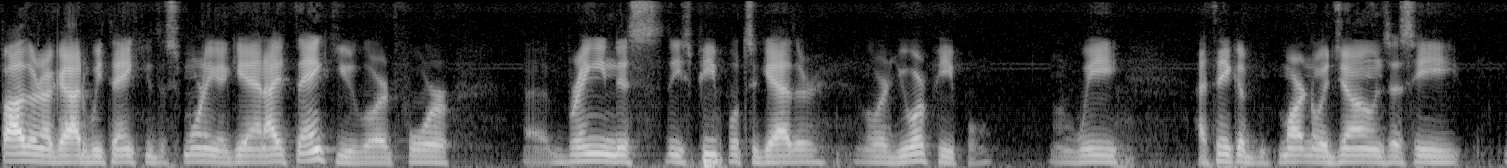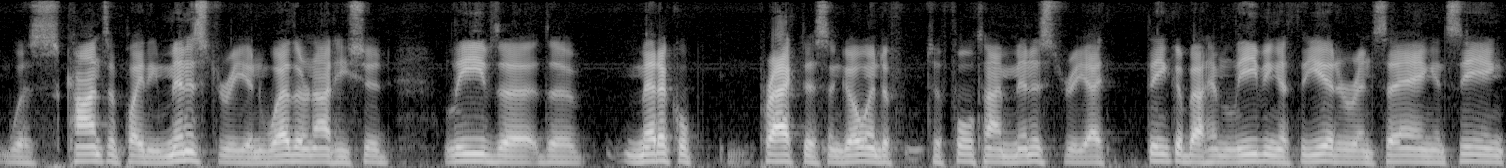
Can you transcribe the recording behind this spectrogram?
Father and our God, we thank you this morning again. I thank you, Lord, for uh, bringing this, these people together, Lord, your people. We, I think of Martyn Lloyd-Jones as he was contemplating ministry and whether or not he should leave the, the medical practice and go into to full-time ministry, I think about him leaving a theater and saying and seeing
